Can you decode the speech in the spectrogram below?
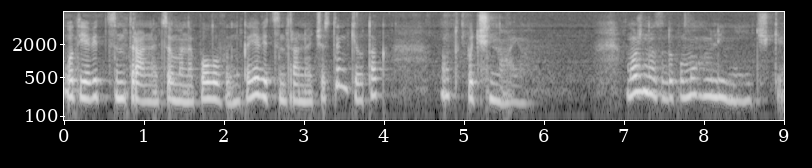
От я від центральної, це в мене половинка. Я від центральної частинки отак от починаю. Можна за допомогою лінійки.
